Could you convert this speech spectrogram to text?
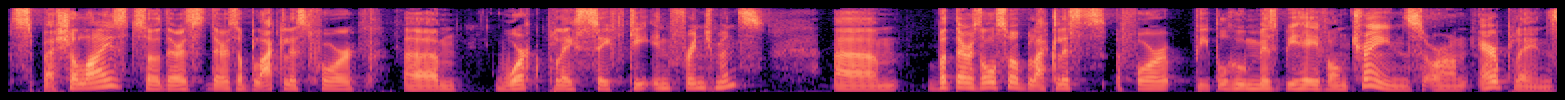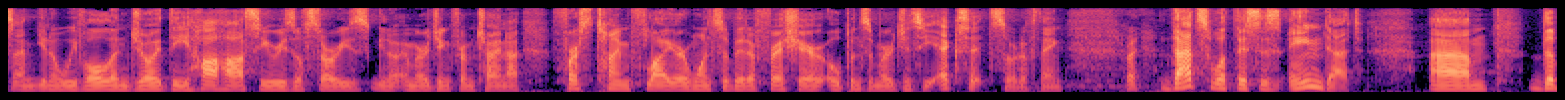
specialized. So there's there's a blacklist for um, workplace safety infringements. Um, but there's also blacklists for people who misbehave on trains or on airplanes. And, you know, we've all enjoyed the haha series of stories, you know, emerging from China. First time flyer wants a bit of fresh air, opens emergency exit sort of thing. Right. That's what this is aimed at. Um, the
